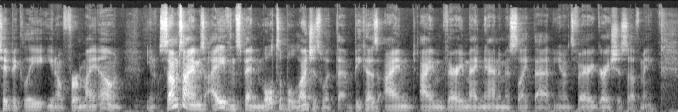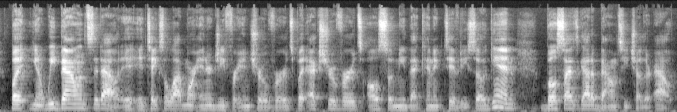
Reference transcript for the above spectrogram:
typically you know for my own you know sometimes i even spend multiple lunches with them because i'm i'm very magnanimous like that you know it's very gracious of me but you know we balance it out. It, it, takes a lot more energy for introverts but extroverts also need that connectivity. So again both sides got to balance each other out.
